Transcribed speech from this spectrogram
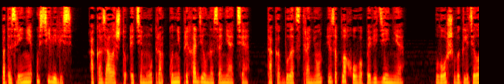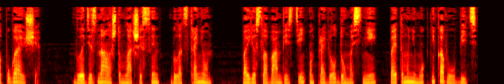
Подозрения усилились. Оказалось, что этим утром он не приходил на занятия, так как был отстранен из-за плохого поведения. Ложь выглядела пугающе. Глади знала, что младший сын был отстранен. По ее словам, весь день он провел дома с ней, поэтому не мог никого убить.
